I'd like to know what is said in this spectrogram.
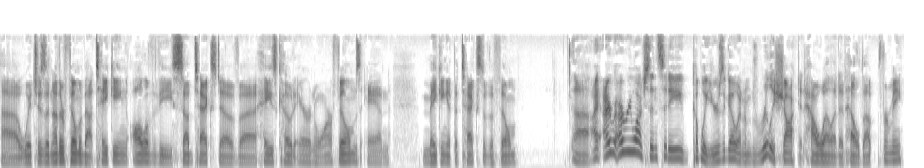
Uh, which is another film about taking all of the subtext of uh, Hays Code era noir films and making it the text of the film. Uh, I, I rewatched Sin City a couple years ago, and I'm really shocked at how well it had held up for me.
